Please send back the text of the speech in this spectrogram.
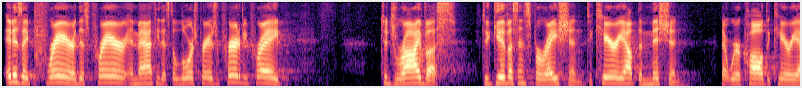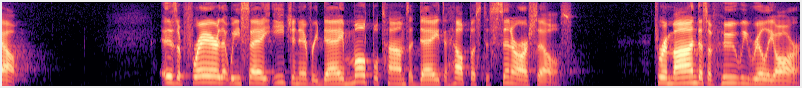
It is a prayer, this prayer in Matthew that's the Lord's Prayer, is a prayer to be prayed to drive us, to give us inspiration, to carry out the mission that we're called to carry out. It is a prayer that we say each and every day, multiple times a day, to help us to center ourselves, to remind us of who we really are.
